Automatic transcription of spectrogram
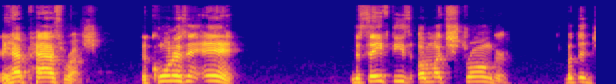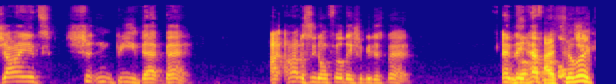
They have pass rush. The corners and in. The safeties are much stronger. But the Giants shouldn't be that bad. I honestly don't feel they should be this bad. And they No, have I feel like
